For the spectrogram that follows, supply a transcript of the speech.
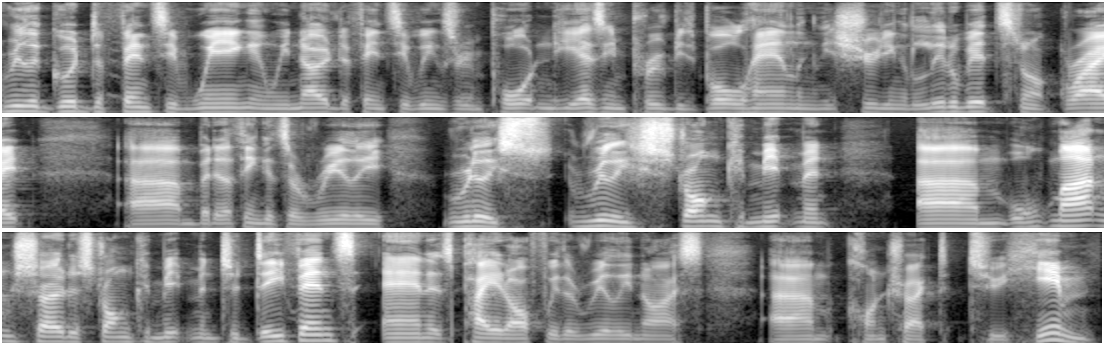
Really good defensive wing, and we know defensive wings are important. He has improved his ball handling and his shooting a little bit. It's not great, um, but I think it's a really, really, really strong commitment. Um, well, Martin showed a strong commitment to defense, and it's paid off with a really nice um, contract to him.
